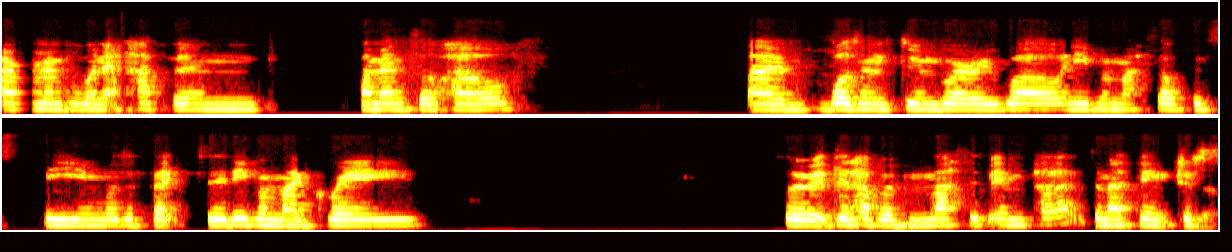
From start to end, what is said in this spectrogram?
I remember when it happened, my mental health, I wasn't doing very well, and even my self esteem was affected, even my grades. So it did have a massive impact, and I think just Yeah.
